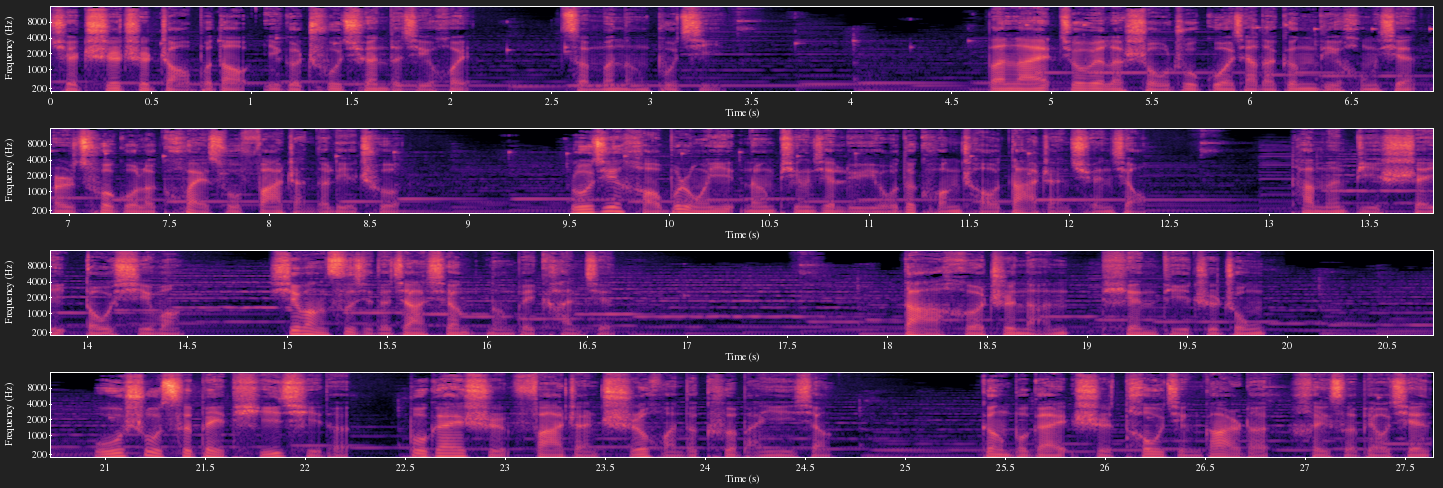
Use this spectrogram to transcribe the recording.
却迟迟找不到一个出圈的机会，怎么能不急？本来就为了守住国家的耕地红线而错过了快速发展的列车，如今好不容易能凭借旅游的狂潮大展拳脚。他们比谁都希望，希望自己的家乡能被看见。大河之南，天地之中，无数次被提起的，不该是发展迟缓的刻板印象，更不该是偷井盖的黑色标签。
